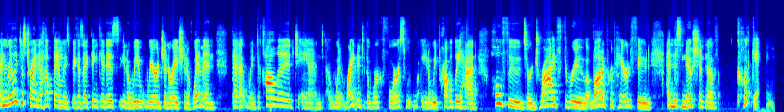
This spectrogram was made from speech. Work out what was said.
and really just trying to help families because I think it is you know we we're a generation of women that went to college and uh, went right into the workforce. You know, we probably had Whole Foods or drive through, a lot of prepared food, and this notion of cooking.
